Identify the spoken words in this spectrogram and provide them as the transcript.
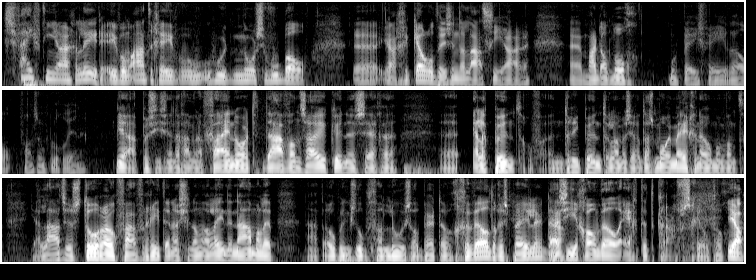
is 15 jaar geleden. Even om aan te geven hoe, hoe het Noorse voetbal eh ja, gekelderd is in de laatste jaren. Eh, maar dan nog moet PSV wel van zo'n ploeg winnen. Ja precies. En dan gaan we naar Feyenoord. Daarvan zou je kunnen zeggen, eh, elk punt, of een drie punten, laat maar zeggen, dat is mooi meegenomen. Want ja, Lazio is ook favoriet. En als je dan alleen de naam al hebt, nou, het openingsdoelpunt van Luis Alberto, geweldige speler. Daar Ja. zie je gewoon wel echt het krachtverschil, toch? Ja,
